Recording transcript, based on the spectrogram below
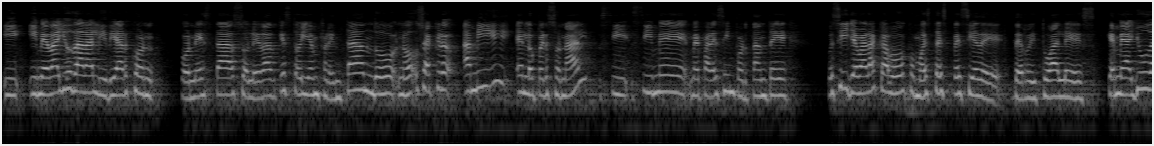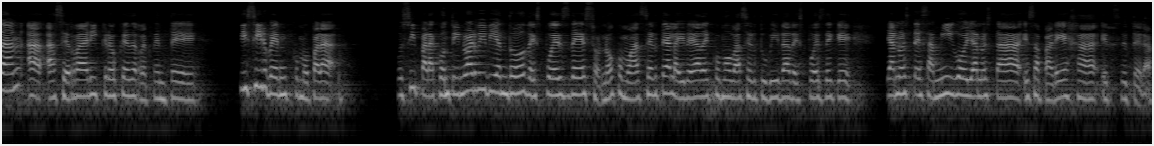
y, y me va a ayudar a lidiar con, con esta soledad que estoy enfrentando, ¿no? O sea, creo, a mí en lo personal sí, sí me, me parece importante, pues sí, llevar a cabo como esta especie de, rituales que me ayudan a, a cerrar y creo que de repente sí sirven como para, pues sí, para continuar viviendo después de eso, ¿no? Como hacerte a la idea de cómo va a ser tu vida después de que ya no estés amigo, ya no está esa pareja, etcétera.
